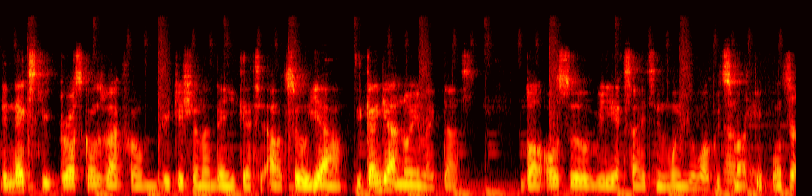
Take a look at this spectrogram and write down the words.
the next week, Bros comes back from vacation, and then you get it out. So yeah, it can get annoying like that, but also really exciting when you work with okay. smart people. So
